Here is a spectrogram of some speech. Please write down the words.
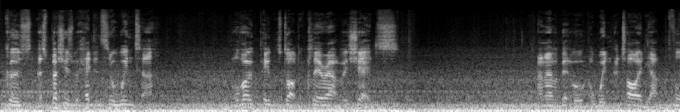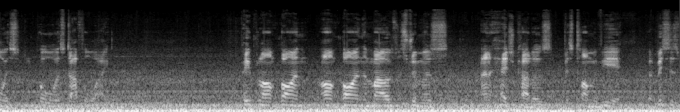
because especially as we head into the winter, although people start to clear out their sheds and have a bit of a, winter tidy up before they put all the stuff away, people aren't buying aren't buying the mowers and strimmers and hedge cutters this time of year. But this is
